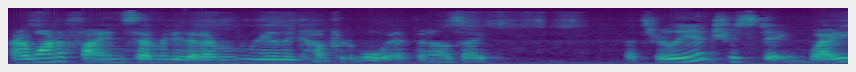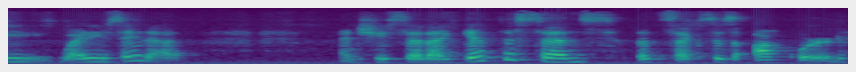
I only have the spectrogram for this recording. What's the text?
I want to find somebody that I'm really comfortable with." And I was like, "That's really interesting. Why do you Why do you say that?" And she said, I get the sense that sex is awkward,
